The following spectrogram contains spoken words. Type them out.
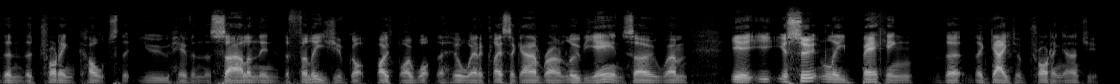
than the trotting colts that you have in the sale, and then the fillies you've got both by What the Hill out of Classic Armbro and Luby So um, yeah, you're certainly backing the the gate of trotting, aren't you?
